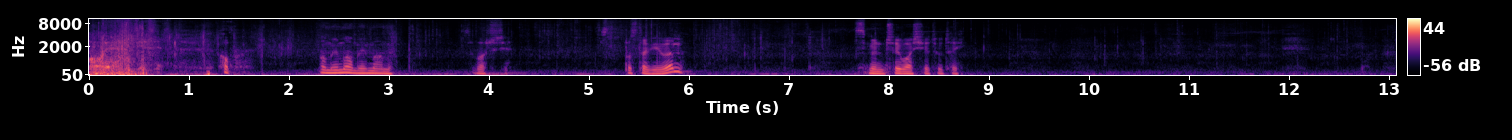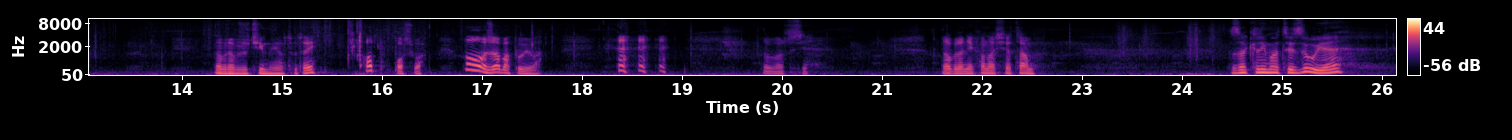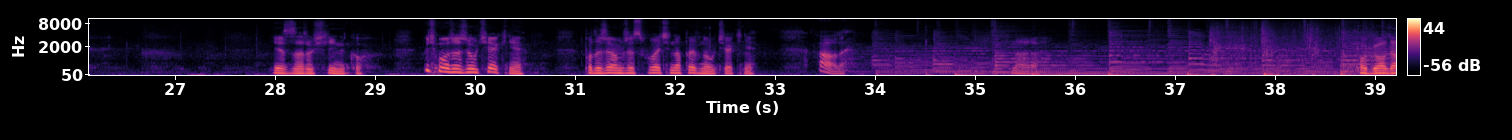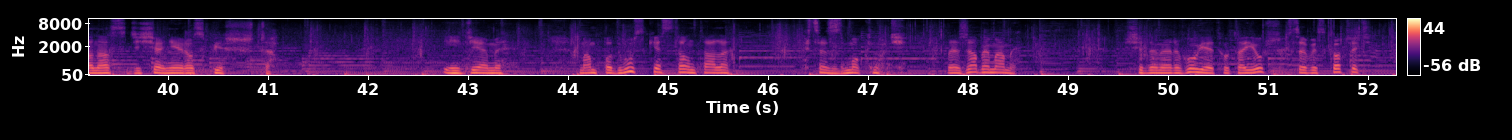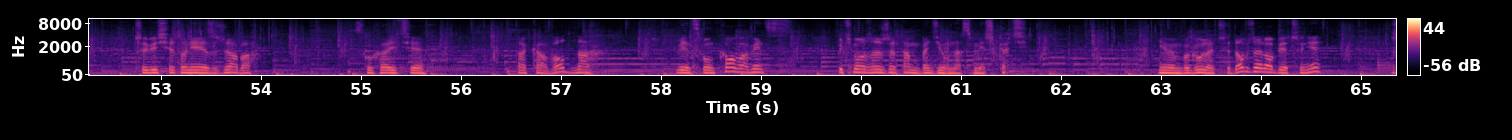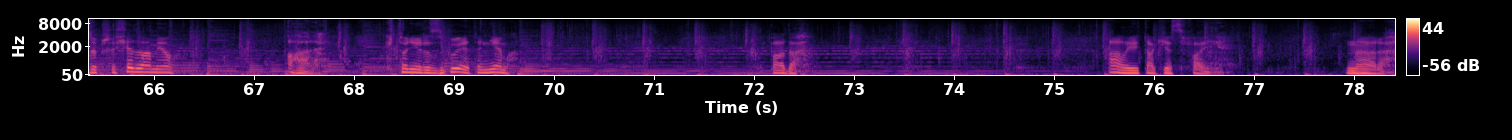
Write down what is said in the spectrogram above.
O, jest, jest, jest. Hop. Mamy, mamy, mamy. Zobaczcie. Postawiłem. Zmęczyła się tutaj. Dobra, wrzucimy ją tutaj. Hop, poszła. O, żaba pływa. Zobaczcie. Dobra, niech ona się tam zaklimatyzuje. Jest za roślinko. Być może, że ucieknie. Podejrzewam, że słuchajcie, na pewno ucieknie. Ale. Nara. Pogoda nas dzisiaj nie rozpieszcza. Idziemy. Mam podwózkę stąd, ale chcę zmoknąć. Ale żabę mamy. Się denerwuje tutaj już. Chcę wyskoczyć. Oczywiście to nie jest żaba. Słuchajcie, taka wodna, więc łąkowa, więc być może, że tam będzie u nas mieszkać. Nie wiem w ogóle, czy dobrze robię, czy nie, że przesiedlam ją, ale kto nie ryzykuje, ten nie ma. Pada. Ale i tak jest fajnie. Nara.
